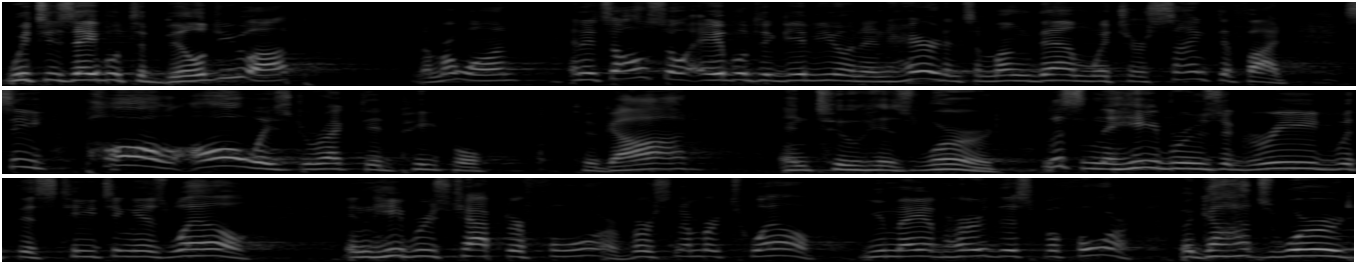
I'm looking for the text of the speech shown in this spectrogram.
which is able to build you up, number one, and it's also able to give you an inheritance among them which are sanctified. See, Paul always directed people to God and to his word. Listen, the Hebrews agreed with this teaching as well. In Hebrews chapter 4, verse number 12, you may have heard this before, but God's word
